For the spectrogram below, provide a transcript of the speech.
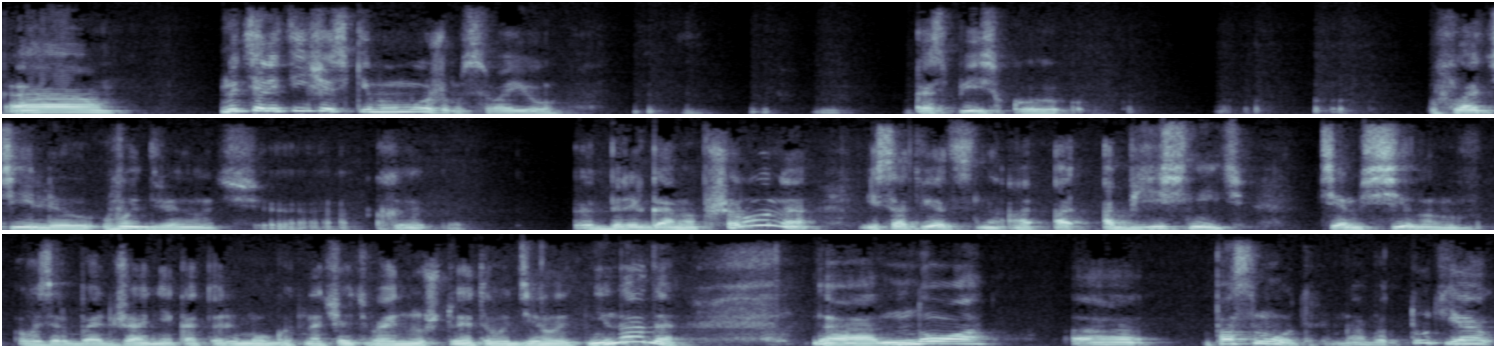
Э, ну, теоретически мы можем свою Каспийскую флотилию выдвинуть э, к берегам Апшерона и, соответственно, объяснить тем силам в Азербайджане, которые могут начать войну, что этого делать не надо. А, но посмотрим. А вот тут я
